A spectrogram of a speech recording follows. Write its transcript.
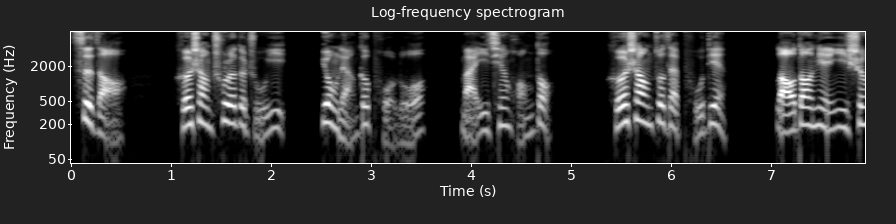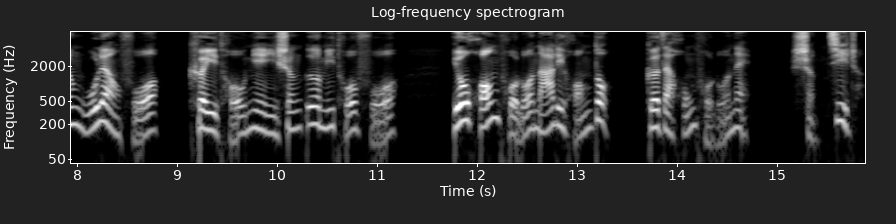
次早。和尚出了个主意，用两个婆罗买一千黄豆。和尚坐在蒲殿，老道念一声无量佛，磕一头念一声阿弥陀佛。由黄婆罗拿粒黄豆，搁在红婆罗内，省记着。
